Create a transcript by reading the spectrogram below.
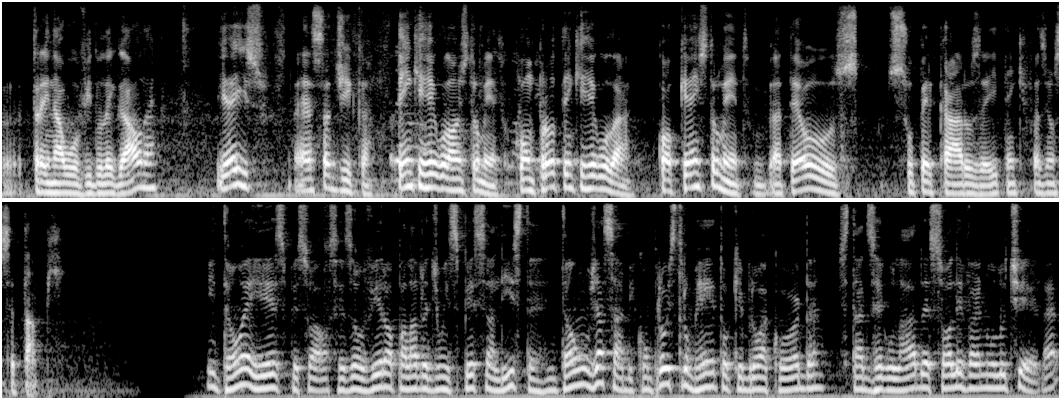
eh, treinar o ouvido legal, né? E é isso, é essa dica. Tem que regular o instrumento. Comprou, tem que regular. Qualquer instrumento, até os super caros aí, tem que fazer um setup. Então é isso, pessoal. Vocês ouviram a palavra de um especialista? Então já sabe, comprou o instrumento ou quebrou a corda, está desregulado, é só levar no luthier, né?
